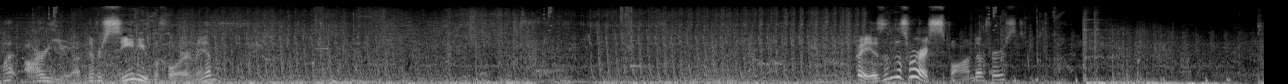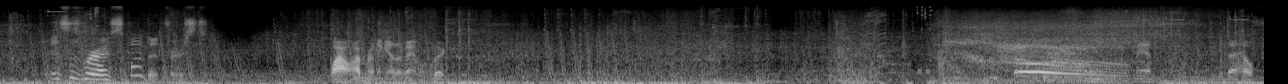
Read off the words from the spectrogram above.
What are you? I've never seen you before, man. Wait, isn't this where I spawned at first? This is where I spawned at first. Wow, I'm running out of ammo quick. Oh, man. Give me that health.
